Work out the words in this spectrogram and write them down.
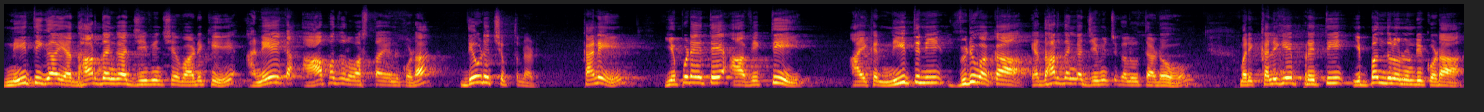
నీతిగా యథార్థంగా జీవించే వాడికి అనేక ఆపదలు వస్తాయని కూడా దేవుడే చెప్తున్నాడు. కానీ ఎప్పుడైతే ఆ వ్యక్తి ఆ యొక్క నీతిని విడువక యథార్థంగా జీవించగలుగుతాడో మరి కలిగే ప్రతి ఇబ్బందుల నుండి కూడా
